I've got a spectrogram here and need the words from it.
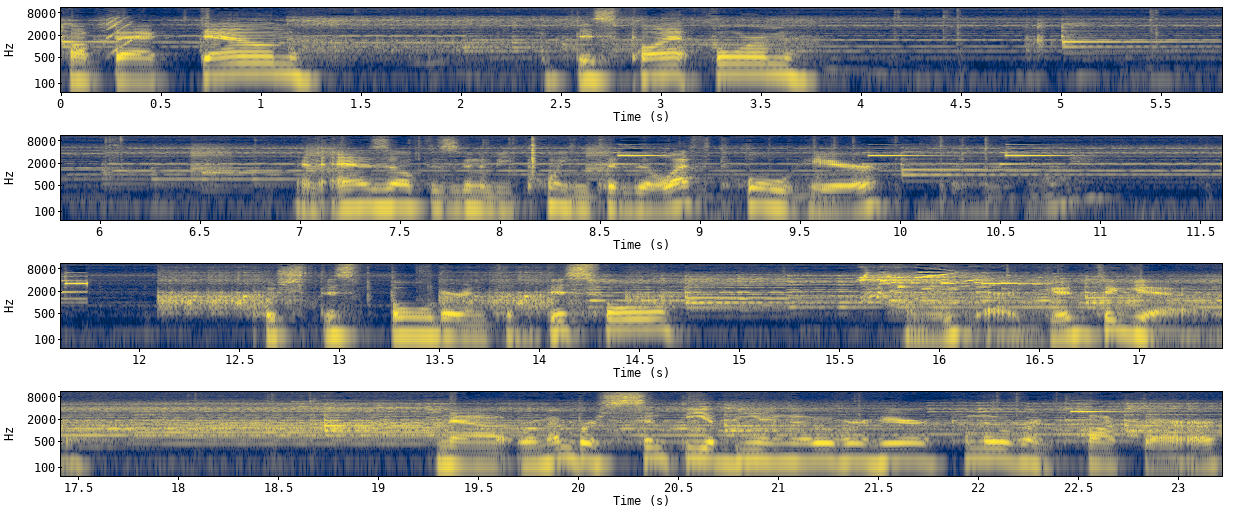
Hop back down. This platform. And Azelf is going to be pointing to the left hole here. Push this boulder into this hole. And we are good to go. Now, remember Cynthia being over here? Come over and talk to her.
